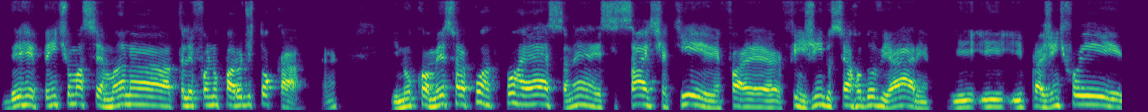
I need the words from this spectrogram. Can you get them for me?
de repente, uma semana, o telefone não parou de tocar, né? E no começo era, porra, que porra é essa, né? Esse site aqui, é, fingindo ser a rodoviária. E, e, e para a gente foi,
